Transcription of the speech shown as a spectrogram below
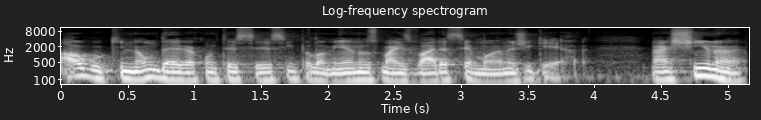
algo que não deve acontecer sem pelo menos mais várias semanas de guerra. Na China,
